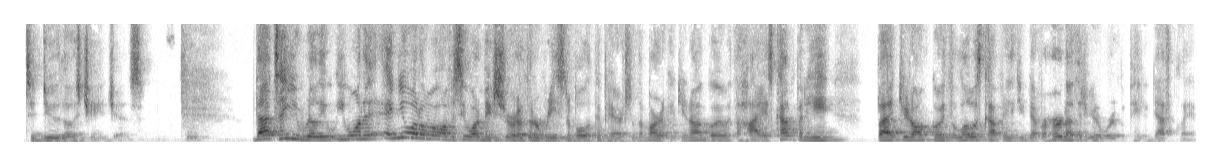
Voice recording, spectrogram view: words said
to do those changes. that's how you really you want to and you want to obviously want to make sure that they're reasonable in comparison to the market you're not going with the highest company but you're not going with the lowest company that you've never heard of that you're going to worry about paying a death claim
